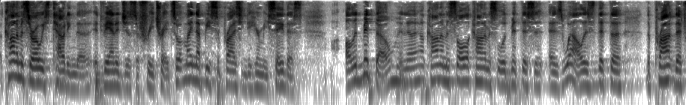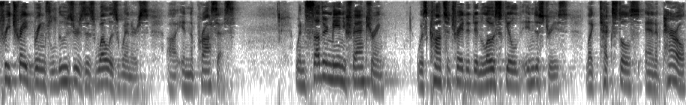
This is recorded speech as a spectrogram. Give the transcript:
Economists are always touting the advantages of free trade, so it might not be surprising to hear me say this. I'll admit, though, and uh, economists, all economists will admit this as well, is that the, the pro- that free trade brings losers as well as winners uh, in the process. When Southern manufacturing was concentrated in low-skilled industries like textiles and apparel,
